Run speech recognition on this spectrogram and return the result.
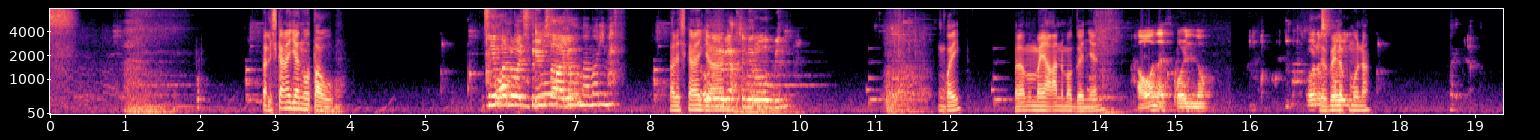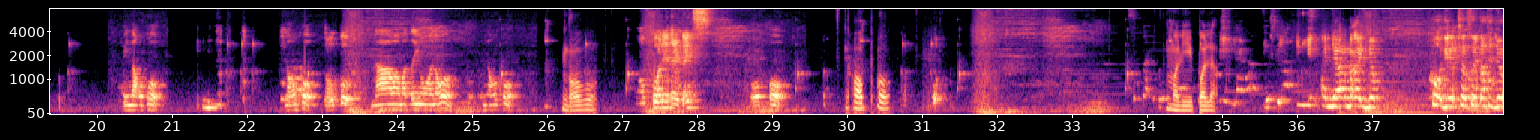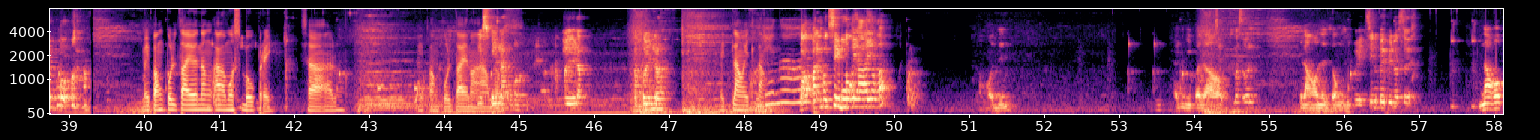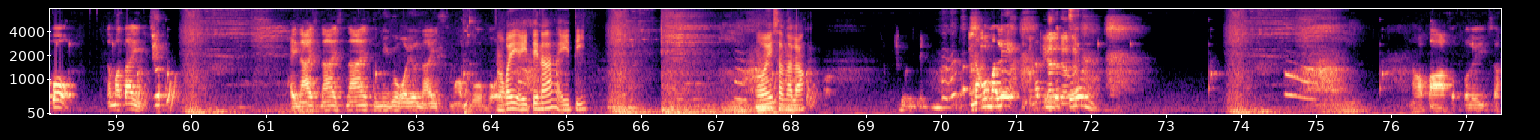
Talis ka na dyan, Utaw. Sige, ano, stream tayo. Talis ka na dyan. Ano yung reaction ni Robin? Okay? Wala mamaya ka na mag ganyan. Ako, na-spoil no. Oh, na Level up muna. Ay, naku po. Naku po. Ako po. Nakamamatay yung ano ko. Naku po. Opo. Ako po, ano yung airtights? Opo. Opo. Mali pala. Kanya na kay Jop. Ko, di na nagsasalita si po. May pang-pull tayo ng Amos Bow, pre. Sa ano. May pang-pull tayo ng Amos. Yes, na. Pull na. Pull na. Wait lang, wait lang. Baka pala mag-save okay ayaw ka? Ako din. Ay, hindi pala ako. Mas on. Kailangan ko na zombie. Wait, sino ba yung binasa? Nako po! Namatay. Ay, nice, nice, nice. Tumigo kayo, nice. Mga bobo. Okay, 80 na, 80. Okay, sana lang. Naku, mali. Napindot ko yun. Nakapasok tuloy yung isa.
